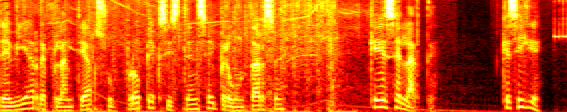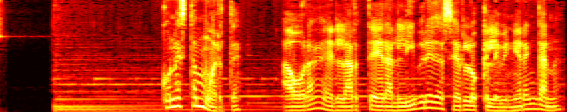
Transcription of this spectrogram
debía replantear su propia existencia y preguntarse, ¿qué es el arte? ¿Qué sigue? Con esta muerte, Ahora el arte era libre de hacer lo que le viniera en gana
